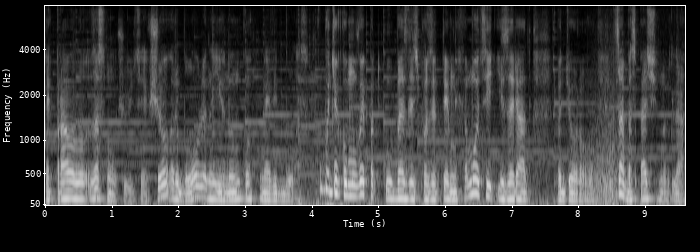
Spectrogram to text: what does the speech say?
як правило, засмучуються, якщо риболовля, на їх думку, не відбулася. У будь-якому випадку безліч позитивних емоцій і заряд бадьорого забезпечено для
